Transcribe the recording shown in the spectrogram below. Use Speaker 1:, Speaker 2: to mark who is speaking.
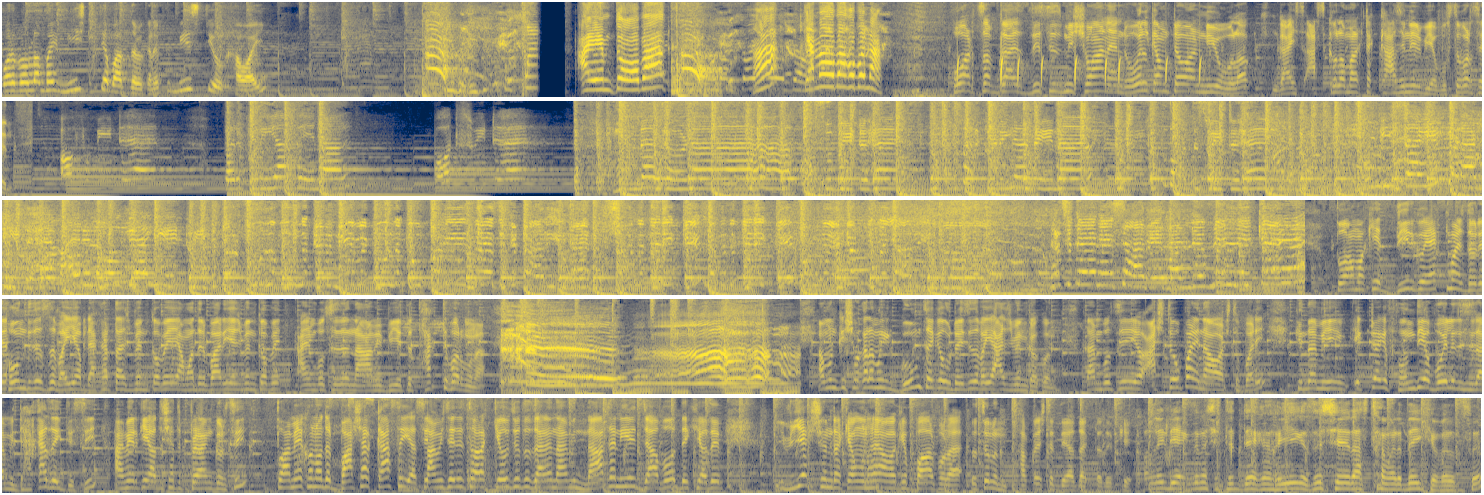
Speaker 1: পরে ভাবলাম ভাই মিষ্টিটা বাদ যাবে কেন একটু মিষ্টিও খাওয়াই
Speaker 2: আই এম তো অবাক হ্যাঁ কেন অবাক হবে না
Speaker 3: WhatsApp guys this is মিশওয়ান and welcome to our new blog guys আজকে হলো আমার একটা কাজিনের বিয়ে বুঝতে পারছেন
Speaker 4: ऑफबीट है पर कुड़िया दे नाल बहुत स्वीट है
Speaker 3: আমাকে দীর্ঘ এক মাস ধরে ফোন দিতেছে, ভাইয়া, ঢাকাতে আসবেন কবে? আমাদের বাড়ি আসবেন কবে? আমি বলছি যে, না, আমি বিয়েতে থাকতে পারব না। এমনকি সকালে আমাকে ঘুম থেকে উঠেছে ভাই, আসবেন কখন? তা আমি বলছি, আসতেও পারি, নাও আসতে পারি। কিন্তু আমি একটু আগে ফোন দিয়ে বলে দিয়েছি যে, আমি ঢাকা যাইতেছি, আমি আর কি ওদের সাথে প্র্যাঙ্ক করছি। তো আমি এখন ওদের বাসার কাছেই আছি। আমি চাইতেছি ওরা কেউ যেহেতু জানে না, আমি না জানিয়ে যাব, দেখি ওদের রিয়াকশনটা কেমন হয় আমাকে পর? তো চলুন সারপ্রাইজটা দেওয়া যাক তাদেরকে।
Speaker 5: অলরেডি একজনের সাথে দেখা হয়ে গেছে সে রাস্তা আমার দেখে ফেলছে।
